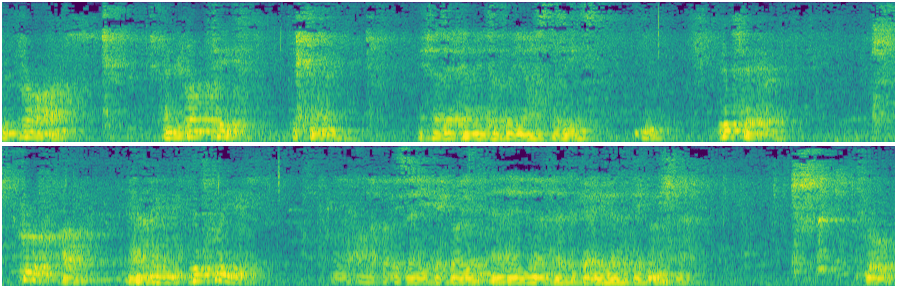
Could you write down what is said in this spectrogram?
withdraws, and you don't taste the sin. És ezért nem érzed ugyanazt az ízt. This favor, proof of having displeased. Annak a bizonyítéka, hogy nem tettük elégedették Krisnát. So, uh,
